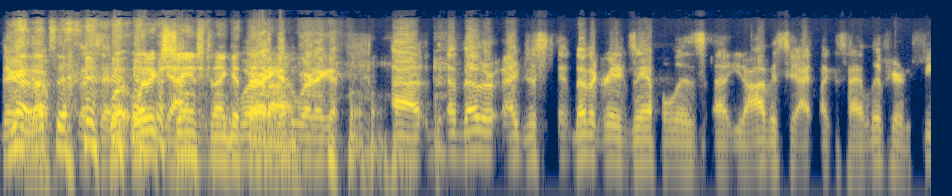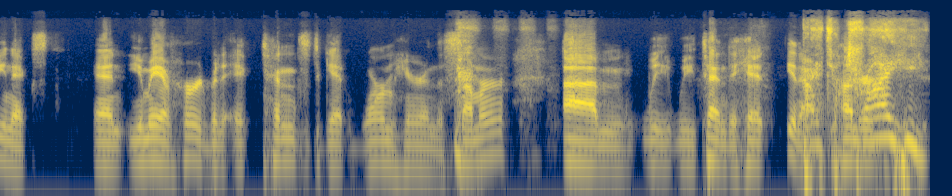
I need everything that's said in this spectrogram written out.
There yeah, that's it. That's it. what, what, exchange yeah, can I get that I on? Where I go? Uh, another, I just another great example is, uh, you know, obviously, I, like I said, I live here in Phoenix and you may have heard, but it tends to get warm here in the summer. Um, we we tend to hit you know but it's a dry heat,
